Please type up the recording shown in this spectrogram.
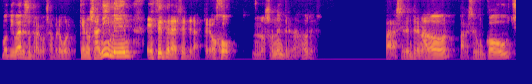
Motivar es otra cosa, pero bueno, que nos animen, etcétera, etcétera. Pero ojo, no son entrenadores para ser entrenador, para ser un coach,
